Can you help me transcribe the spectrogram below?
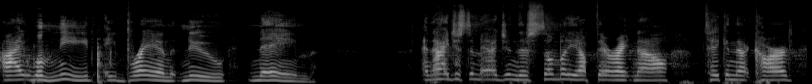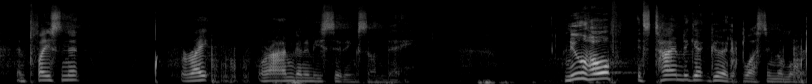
I will need a brand new name. And I just imagine there's somebody up there right now taking that card and placing it right where I'm going to be sitting someday. New hope, it's time to get good at blessing the Lord.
